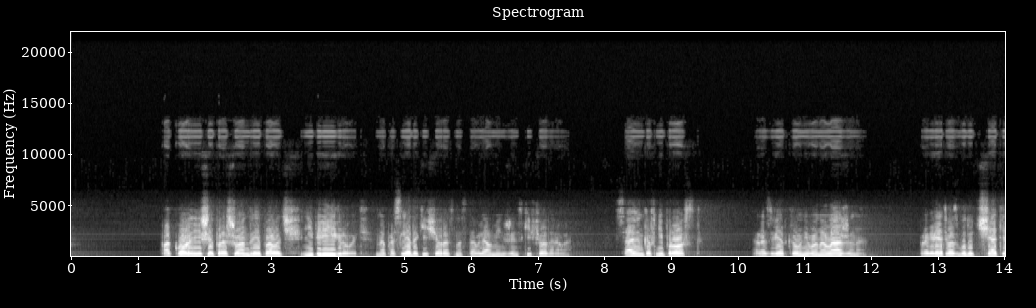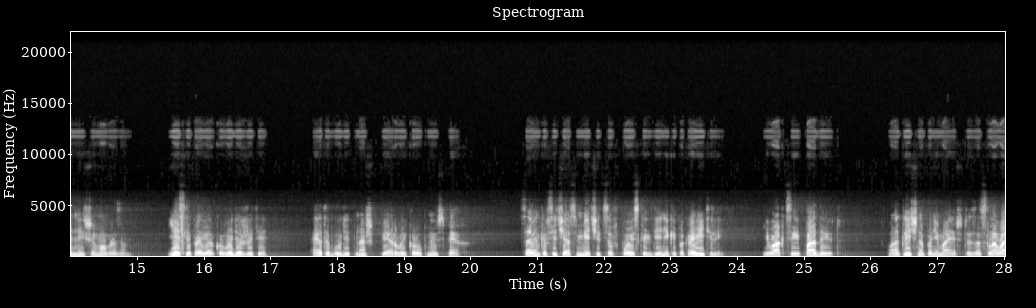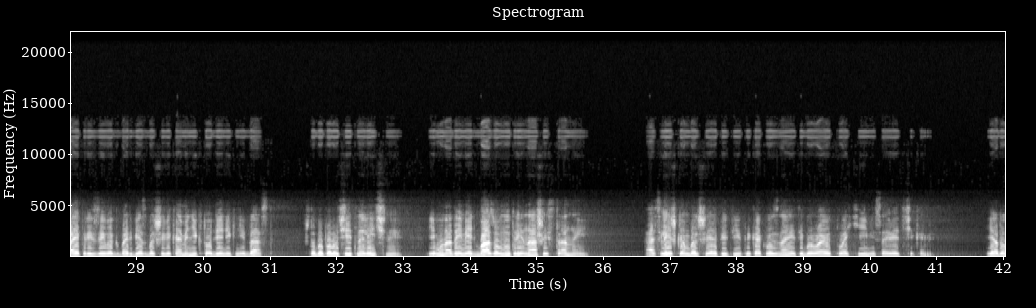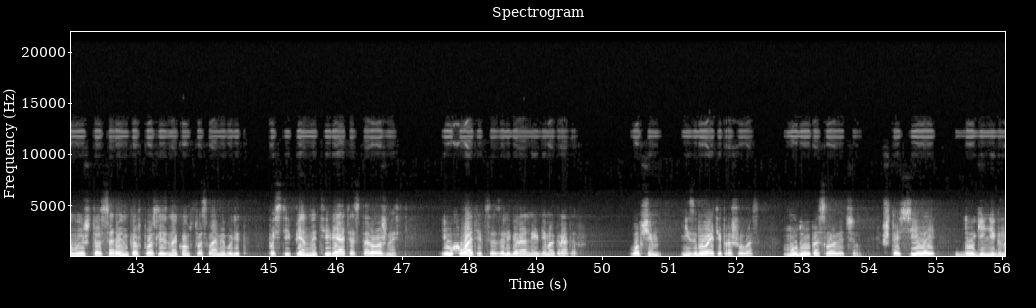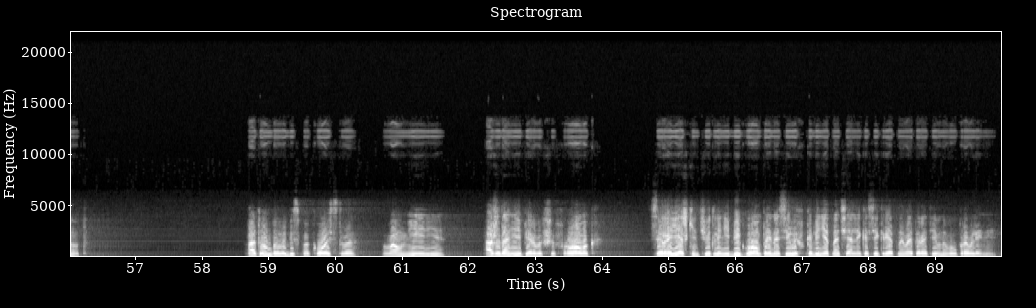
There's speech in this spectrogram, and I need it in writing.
«Покорнейше прошу, Андрей Павлович, не переигрывать», — напоследок еще раз наставлял Минжинский Федорова. «Савенков непрост. Разведка у него налажена. Проверять вас будут тщательнейшим образом. Если проверку выдержите, это будет наш первый крупный успех». Савенков сейчас мечется в поисках денег и покровителей. Его акции падают. Он отлично понимает, что за слова и призывы к борьбе с большевиками никто денег не даст. Чтобы получить наличные, ему надо иметь базу внутри нашей страны. А слишком большие аппетиты, как вы знаете, бывают плохими советчиками. Я думаю, что Савенков после знакомства с вами будет постепенно терять осторожность и ухватиться за либеральных демократов. В общем, не забывайте, прошу вас, мудрую пословицу, что силой дуги не гнут. Потом было беспокойство, волнение, ожидание первых шифровок. Сыроежкин чуть ли не бегом приносил их в кабинет начальника секретного оперативного управления.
